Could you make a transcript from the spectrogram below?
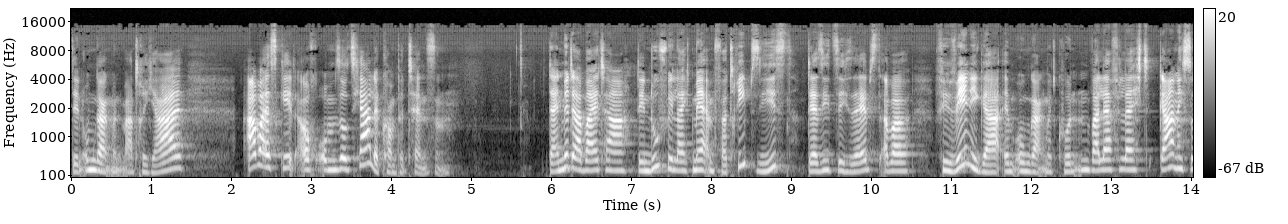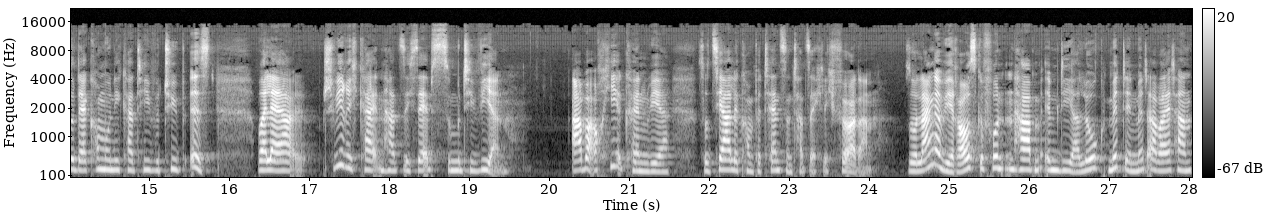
den Umgang mit Material. Aber es geht auch um soziale Kompetenzen. Dein Mitarbeiter, den du vielleicht mehr im Vertrieb siehst, der sieht sich selbst aber viel weniger im Umgang mit Kunden, weil er vielleicht gar nicht so der kommunikative Typ ist, weil er Schwierigkeiten hat, sich selbst zu motivieren. Aber auch hier können wir soziale Kompetenzen tatsächlich fördern. Solange wir herausgefunden haben im Dialog mit den Mitarbeitern,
